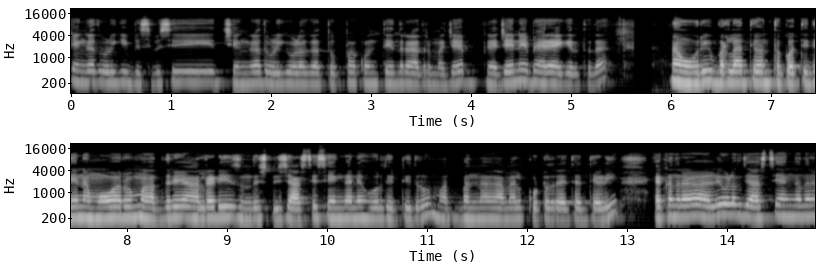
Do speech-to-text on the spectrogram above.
ಶೇಂಗಾದ ಹೋಳಿಗೆ ಬಿಸಿ ಬಿಸಿ ಶೇಂಗಾದ ಹೋಳಿಗೆ ಒಳಗೆ ತುಪ್ಪ ಹಾಕೊಂಡು ಅದ್ರ ಮಜೆ, ಮಜೆನೇ ಬೇರೆ ಆಗಿರ್ತದೆ. ನಾವು ಊರಿಗೆ ಬರ್ಲಾತೀವಿ ಅಂತ ಗೊತ್ತಿದೆ. ನಮ್ಮವರು ಆದರೆ ಆಲ್ರೆಡಿ ಒಂದಿಷ್ಟು ಜಾಸ್ತಿ ಶೇಂಗಾನೇ ಹುರಿದಿಟ್ಟಿದ್ರು. ಮತ್ತು ಬಂದ್ಮ್ಯಾಗ ಆಮೇಲೆ ಕೊಟ್ಟಿದ್ರೈತೆ ಅಂತೇಳಿ ಯಾಕಂದ್ರೆ ಹಳ್ಳಿ ಒಳಗೆ ಜಾಸ್ತಿ ಹಂಗಂದ್ರೆ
